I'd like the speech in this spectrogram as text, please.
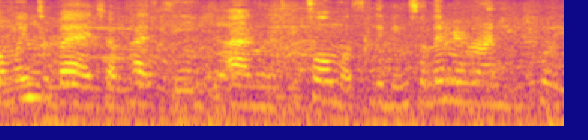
I'm going to buy a chapati and it's almost leaving, so let me run before it.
